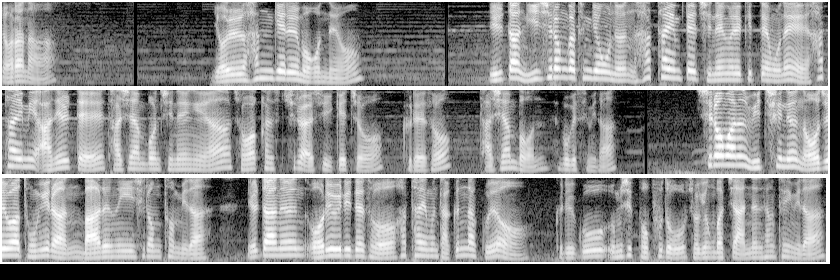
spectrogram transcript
열하나, 열한 개를 먹었네요. 일단 이 실험 같은 경우는 핫타임 때 진행을 했기 때문에 핫타임이 아닐 때 다시 한번 진행해야 정확한 수치를 알 수 있겠죠. 그래서 다시 한번 해보겠습니다. 실험하는 위치는 어제와 동일한 마르니 실험터입니다. 일단은 월요일이 돼서 hot time은 다 끝났고요. 그리고 음식 buff도 적용받지 않는 상태입니다.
